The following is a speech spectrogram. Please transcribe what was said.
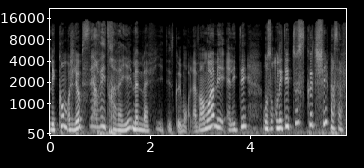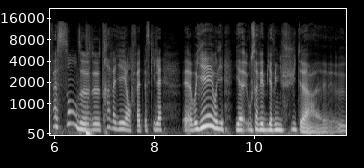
Mais quand je l'ai observé travailler, même ma fille était, bon, elle a 20 mois, mais elle était, on, on était tous scotchés par sa façon de, de travailler en fait, parce qu'il est euh, vous voyez, on, il y a, on savait, il y avait une fuite. Euh,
